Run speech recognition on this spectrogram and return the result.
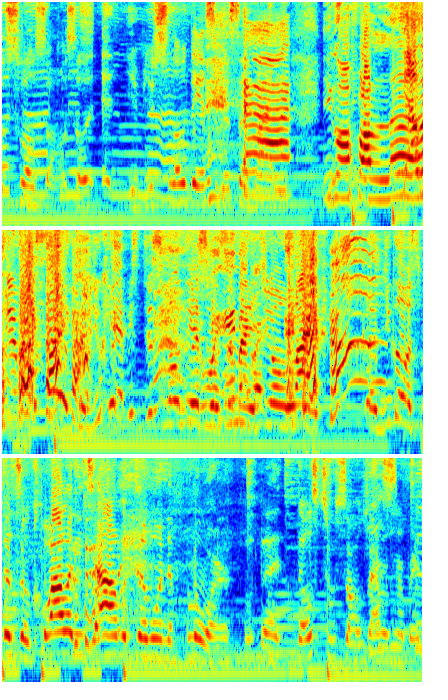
a slow song. So it- if you're slow dancing with somebody, you're gonna fall in love. Yeah, I'm getting ready because you can't be just slow dancing with With somebody that you don't anybody. like. Because you're going to spend some quality time with them on the floor. But those two songs I remember as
